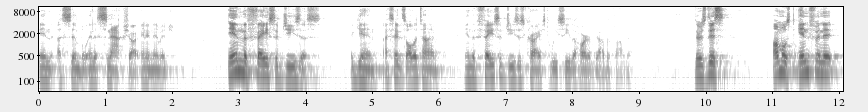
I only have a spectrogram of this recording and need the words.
in a symbol, in a snapshot, in an image. In the face of Jesus, Again, I say this all the time. In the face of Jesus Christ, we see the heart of God the Father. There's this almost infinite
